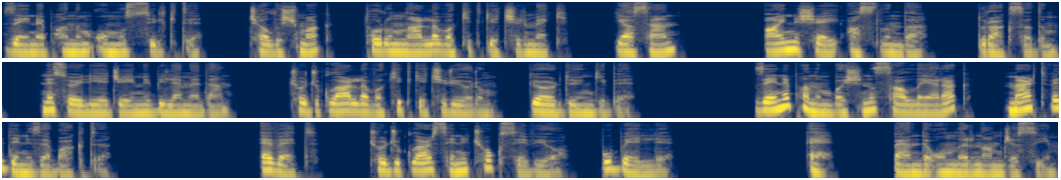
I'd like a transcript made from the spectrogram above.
Zeynep Hanım omuz silkti. Çalışmak, torunlarla vakit geçirmek. Ya sen? Aynı şey aslında. Duraksadım. Ne söyleyeceğimi bilemeden. Çocuklarla vakit geçiriyorum, gördüğün gibi. Zeynep Hanım başını sallayarak Mert ve Deniz'e baktı. Evet, çocuklar seni çok seviyor, bu belli. Eh, ben de onların amcasıyım,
